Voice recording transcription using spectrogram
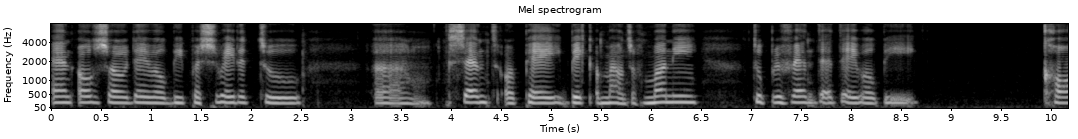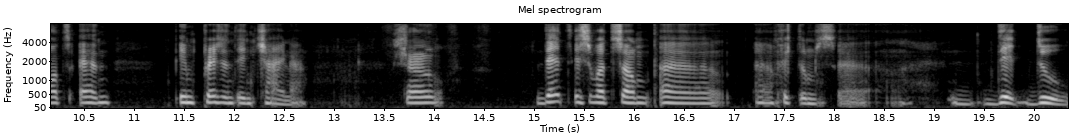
and also they will be persuaded to um, send or pay big amounts of money to prevent that they will be caught and imprisoned in China. So that is what some uh, uh, victims uh, did do.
